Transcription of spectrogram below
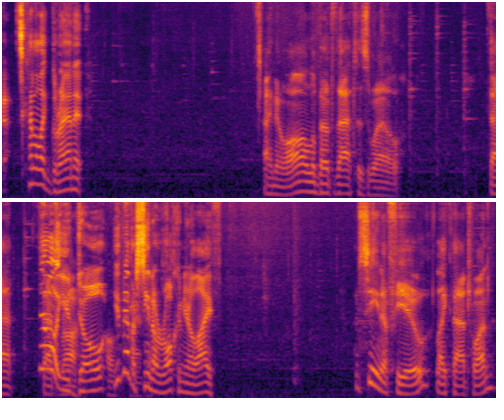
it's kind of like granite. I know all about that as well. That. No, that you don't. You've never seen a rock in your life. I've seen a few like that one.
